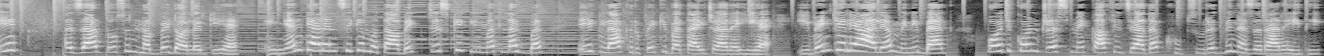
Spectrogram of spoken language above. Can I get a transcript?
एक हज़ार दो सौ नब्बे डॉलर की है। इंडियन करेंसी के मुताबिक जिसकी कीमत लगभग एक लाख रुपए की बताई जा रही है। इवेंट के लिए Alia mini bag bodycon dress में काफ़ी ज़्यादा खूबसूरत भी नज़र आ रही थी।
